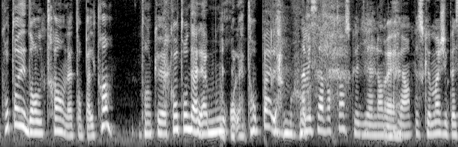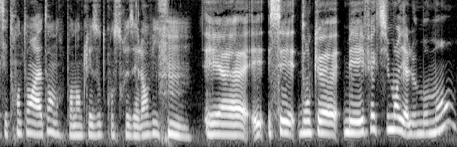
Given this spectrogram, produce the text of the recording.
quand on est dans le train, on n'attend pas le train. Donc, euh, quand on a l'amour, on l'attend pas, l'amour. Non, mais c'est important ce que dit Anne ouais. hein, parce que moi, j'ai passé 30 ans à attendre pendant que les autres construisaient leur vie. Hmm. Et, euh, et c'est donc, euh, mais effectivement, il y a le moment.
